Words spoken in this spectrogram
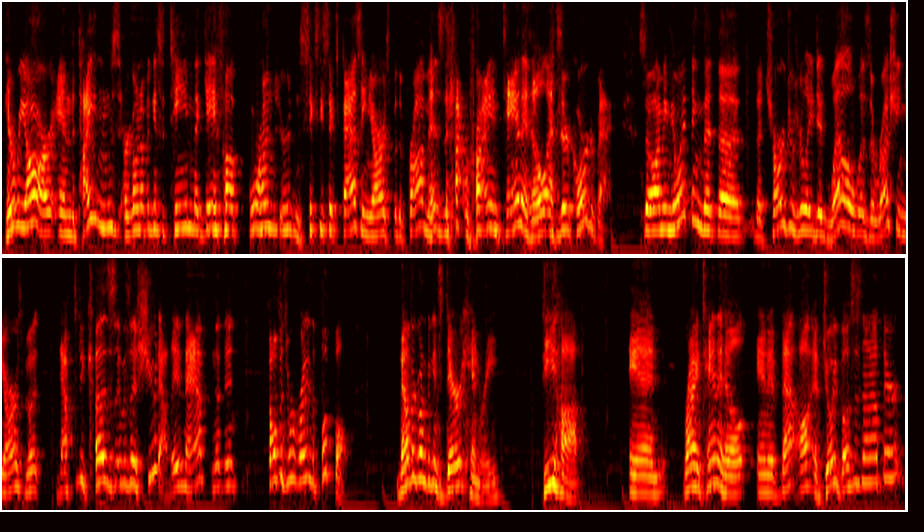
here we are, and the Titans are going up against a team that gave up 466 passing yards. But the problem is they got Ryan Tannehill as their quarterback. So I mean, the only thing that the the Chargers really did well was the rushing yards, but that's because it was a shootout. They didn't have the Dolphins weren't running the football. Now they're going up against Derrick Henry, D Hop, and Ryan Tannehill, and if that if Joey Bosa's not out there,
